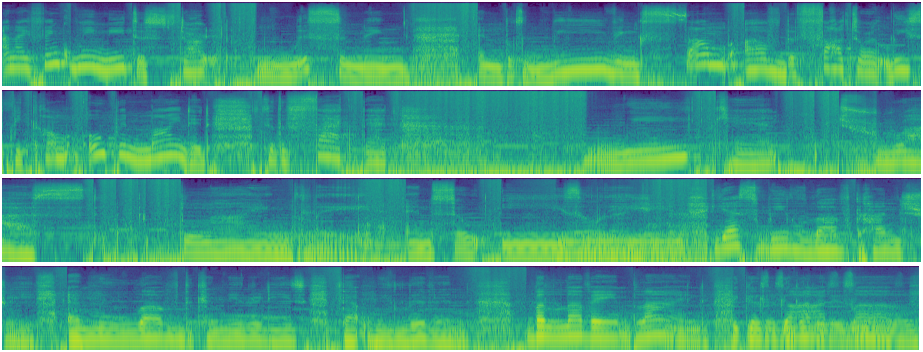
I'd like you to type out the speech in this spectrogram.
And I think we need to start listening and believing some of the thoughts, or at least become open minded to the fact that we can't trust blindly and so easily. Yes, we love country and we love the communities that we live in, but love ain't blind because, God, is love,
